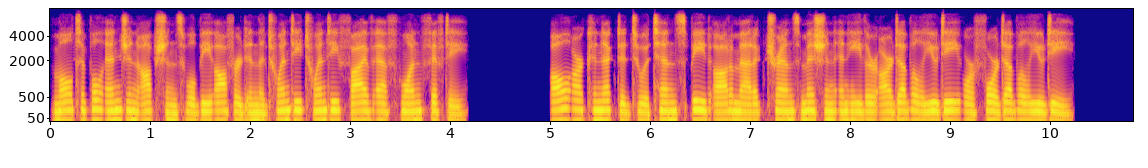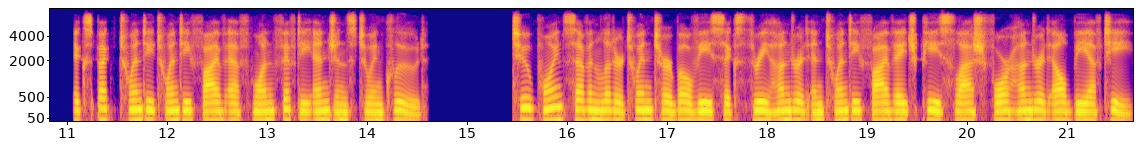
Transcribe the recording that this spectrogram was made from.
multiple engine options will be offered in the 2025 F-150. All are connected to a 10-speed automatic transmission and either RWD or 4WD. Expect 2025 F-150 engines to include 2.7-liter twin-turbo V6 325 HP/400 lb-ft,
